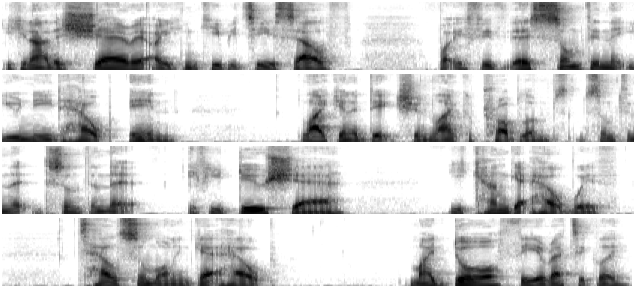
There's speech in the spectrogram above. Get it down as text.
You can either share it or you can keep it to yourself but if there's something that you need help in, like an addiction, like a problem, something that something that if you do share, you can get help with. Tell someone and get help. My door theoretically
